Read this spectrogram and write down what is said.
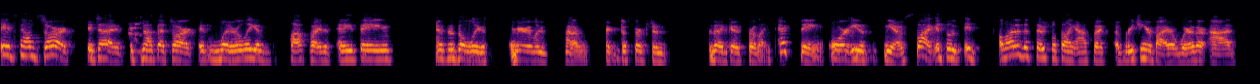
It sounds dark. It does. It's not that dark. It literally is classified as anything. This is a loose, very loose kind of description that goes for like texting or even you know Slack. It's a, it's a lot of the social selling aspects of reaching your buyer where they're at,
